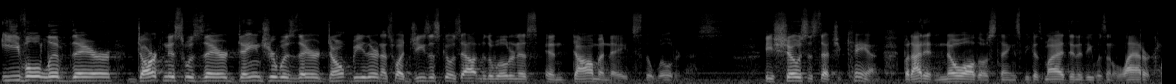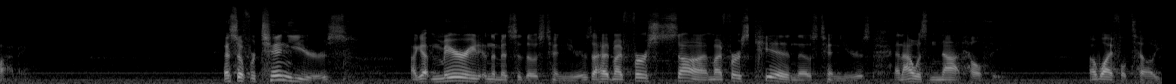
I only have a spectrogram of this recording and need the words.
evil lived there, darkness was there, danger was there, don't be there. And that's why Jesus goes out into the wilderness and dominates the wilderness. He shows us that you can, but I didn't know all those things because my identity was in ladder climbing. And so for 10 years, I got married in the midst of those 10 years. I had my first son, my first kid in those 10 years, and I was not healthy. My wife will tell you.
